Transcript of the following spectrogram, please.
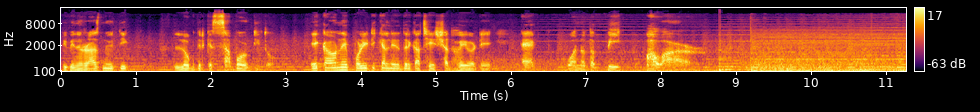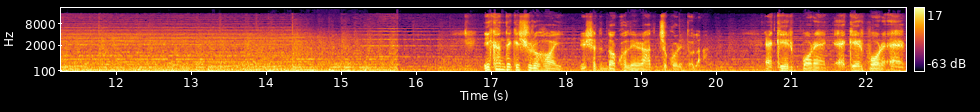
বিভিন্ন রাজনৈতিক লোকদেরকে সাপোর্ট দিত। এ কারণে পলিটিক্যাল নেতাদের কাছে এরশাদ হয়ে ওঠে এক one of the big power এখান থেকে শুরু হয় এরশাদের দখলের রাজ্য করে তোলা। একের পর এক, একের পর এক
